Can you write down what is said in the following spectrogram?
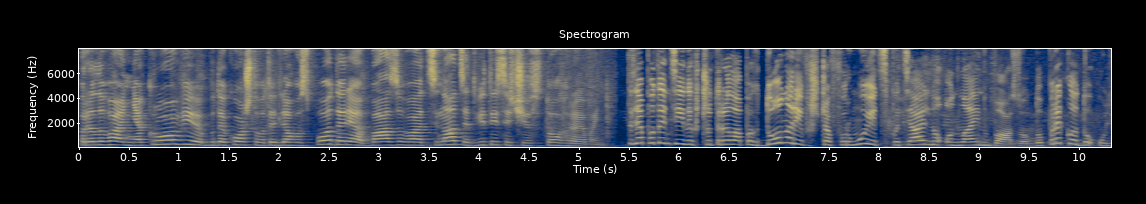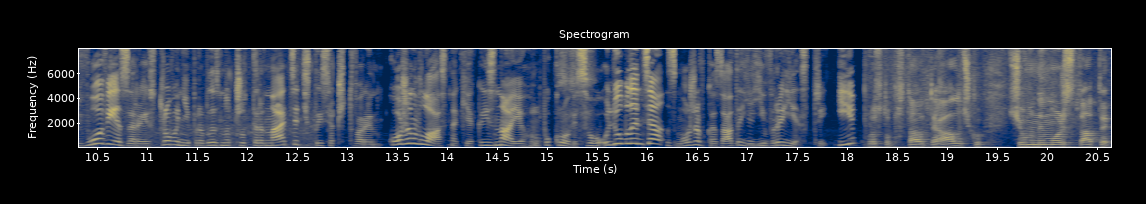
переливання крові буде коштувати для господаря. Базова ціна це 2100 гривень. Для потенційних чотирилапих донорів ще формують спеціальну онлайн-базу. До прикладу, у Львові зареєстровані приблизно 14 тисяч тварин. Кожен власник, який знає групу крові свого улюбленця, зможе вказати її в реєстрі. І Просто поставити галочку, що вони можуть стати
